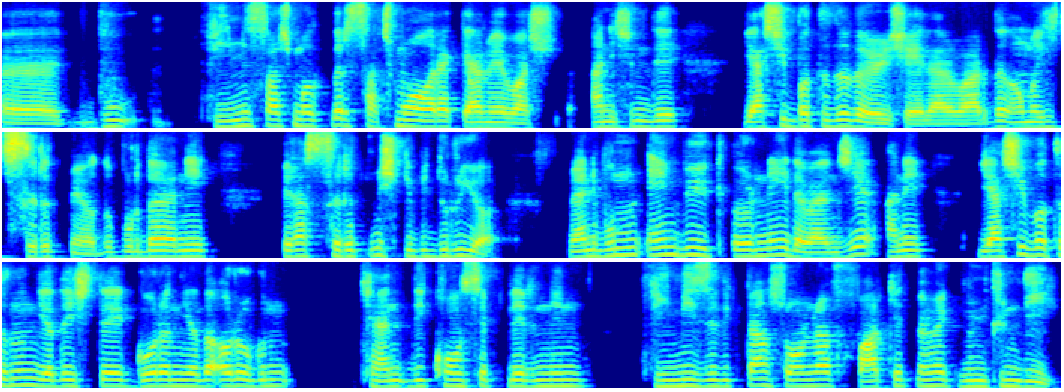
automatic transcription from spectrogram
e, bu filmin saçmalıkları saçma olarak gelmeye başlıyor. Hani şimdi Yaşı Batı'da da öyle şeyler vardı ama hiç sırıtmıyordu. Burada hani biraz sırıtmış gibi duruyor. Yani bunun en büyük örneği de bence hani Yaşı Batı'nın ya da işte Goran'ın ya da Arog'un kendi konseptlerinin filmi izledikten sonra fark etmemek mümkün değil.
